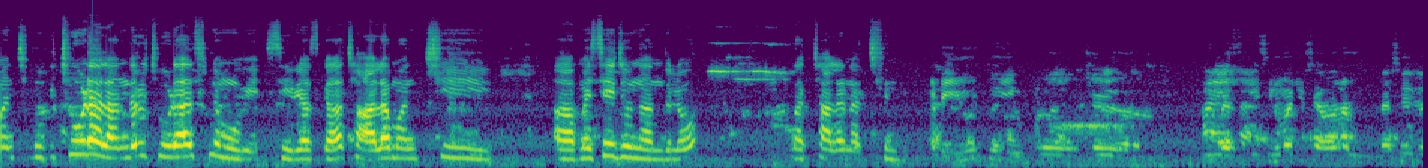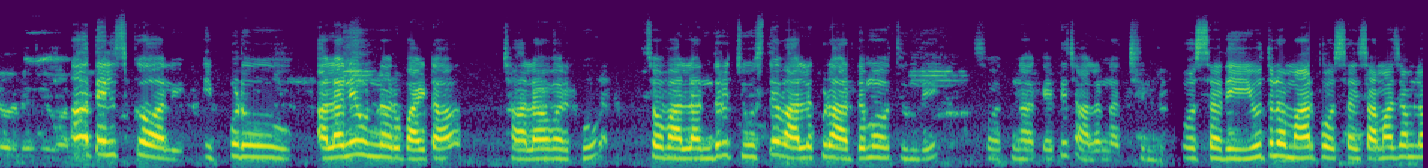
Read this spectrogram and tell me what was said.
మంచి మూవీ చూడాలి. అందరూ చూడాల్సిన మూవీ సీరియస్గా చాలా మంచి మెసేజ్ ఉంది అందులో. నాకు చాలా నచ్చింది. తెలుసుకోవాలి. ఇప్పుడు అలానే ఉన్నారు బయట చాలా వరకు. సో వాళ్ళందరూ చూస్తే వాళ్ళకు కూడా అర్థమవుతుంది. సో నాకైతే చాలా నచ్చింది. వస్తుంది యూత్లో మార్పు వస్తుంది సమాజంలో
